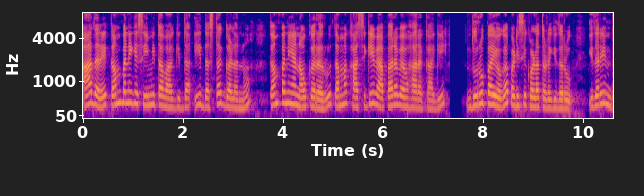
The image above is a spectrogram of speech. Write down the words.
ಆದರೆ ಕಂಪನಿಗೆ ಸೀಮಿತವಾಗಿದ್ದ ಈ ದಸ್ತಕ್ಗಳನ್ನು ಕಂಪನಿಯ ನೌಕರರು ತಮ್ಮ ಖಾಸಗಿ ವ್ಯಾಪಾರ ವ್ಯವಹಾರಕ್ಕಾಗಿ ದುರುಪಯೋಗ ಪಡಿಸಿಕೊಳ್ಳತೊಡಗಿದರು ಇದರಿಂದ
